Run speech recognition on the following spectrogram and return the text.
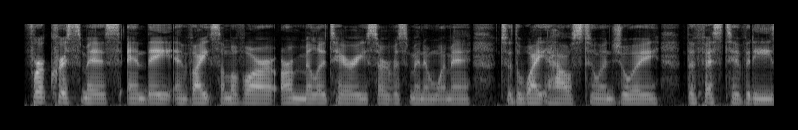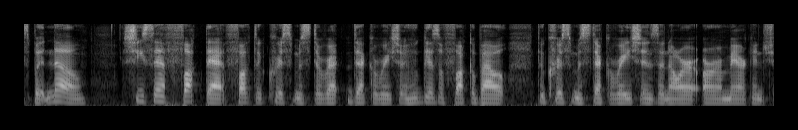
for Christmas, and they invite some of our, our military servicemen and women to the White House to enjoy the festivities. But no, she said, fuck that. Fuck the Christmas de- decoration. Who gives a fuck about the Christmas decorations and our, our American tr-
